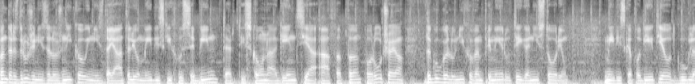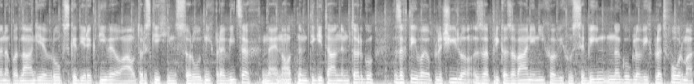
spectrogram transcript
vendar Združeni založnikov in izdajateljev medijskih vsebin ter tiskovna agencija AFP poročajo, da Google v njihovem primeru tega ni storil. Medijska podjetja od Google na podlagi Evropske direktive o avtorskih in sorodnih pravicah na enotnem digitalnem trgu zahtevajo plačilo za prikazovanje njihovih vsebin na Googlovih platformah,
